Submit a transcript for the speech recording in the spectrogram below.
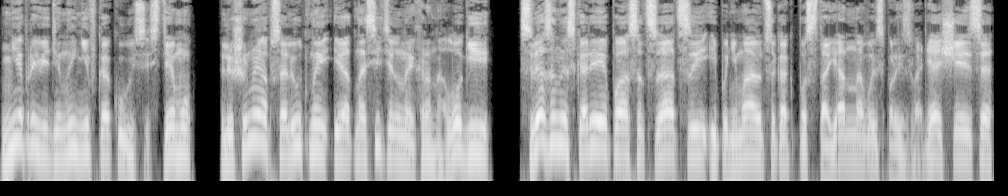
не приведены ни в какую систему, лишены абсолютной и относительной хронологии связаны скорее по ассоциации и понимаются как постоянно воспроизводящиеся,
